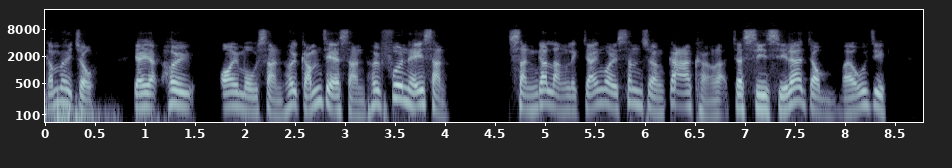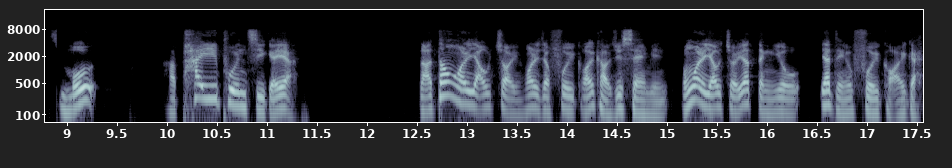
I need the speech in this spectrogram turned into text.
咁去做，日日去愛慕神，去感謝神，去歡喜神。神嘅能力就喺我哋身上加強啦，就時時咧就唔係好似唔好啊批判自己啊。嗱，當我哋有罪，我哋就悔改求主赦免。咁我哋有罪，一定要一定要悔改嘅。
